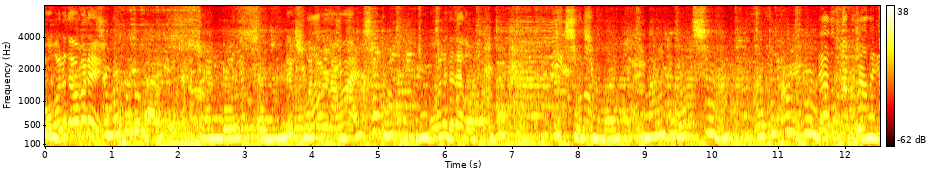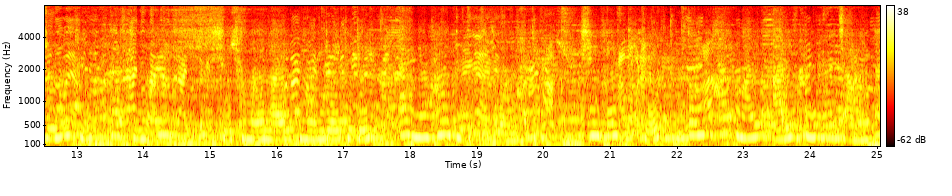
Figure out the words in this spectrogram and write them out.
মোবাইলে দেওয়া ওখানে মোবাইলেতে দেখো। সেই সময় মায়ের অতিক্রম সেই সময় মায়ের মন্দির থেকে এক মহাতি যুদ্ধবিরণ ঘটে। সেই দেশ থেকে তৈরি হয় মায়ের আরেক রূপ চামুন্ডা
